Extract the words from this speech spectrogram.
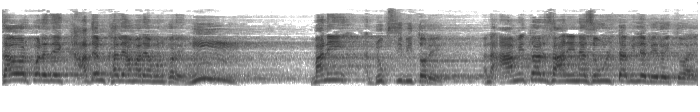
যাওয়ার পরে দেখ খাদেম খালি আমার এমন করে, হুম মানে ঢুকছি ভিতরে। মানে আমি তো আর জানি না যে উল্টা বিলে বেরোইতে হয়।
